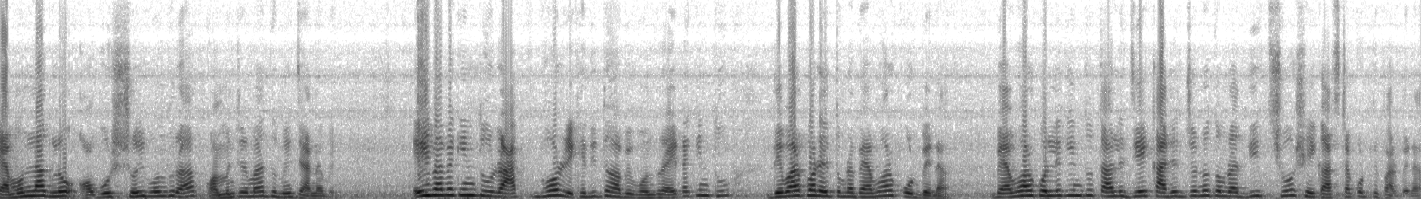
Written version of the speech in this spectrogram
কেমন লাগল অবশ্যই বন্ধুরা কমেন্টের মাধ্যমে জানাবে। এইভাবে কিন্তু রাতভর রেখে দিতে হবে বন্ধুরা। এটা কিন্তু দেওয়ার পরে তোমরা ব্যবহার করবে না। ব্যবহার করলে কিন্তু তাহলে যে কাজের জন্য তোমরা দিচ্ছ, সেই কাজটা করতে পারবে না।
